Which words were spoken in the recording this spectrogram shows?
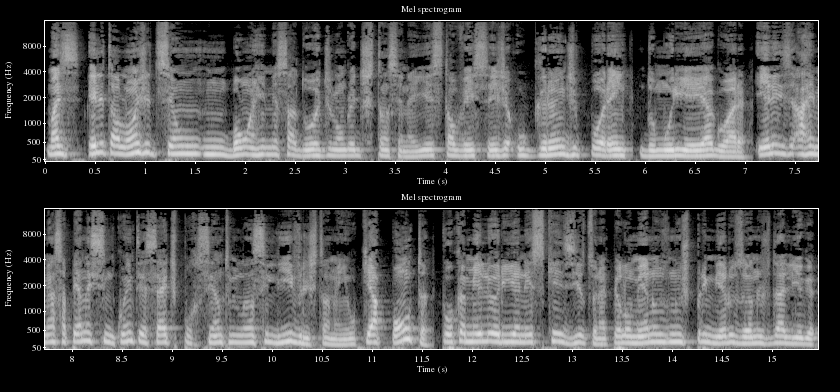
Mas ele tá longe de ser um, um, bom arremessador de longa distância, né? E esse talvez seja o grande porém do Murier agora. Ele arremessa apenas 57% em lance livres também, o que aponta pouca melhoria nesse quesito, né? Pelo menos nos primeiros anos da liga.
